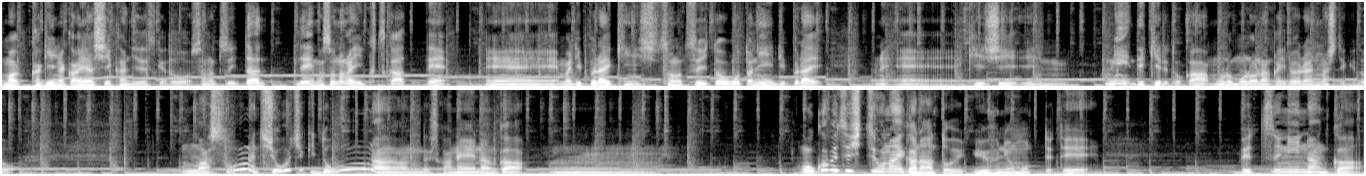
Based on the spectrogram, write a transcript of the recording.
まあ、限りなく怪しい感じですけど、そのツイッターで、まあ、そのがいくつかあって、えーまあ、リプライ禁止、そのツイートごとにリプライね、えー、禁止にできるとか、もろもろなんかいろいろありましたけど、まあそうね、正直どうなんですかね。なんか、うん、個別必要ないかなというふうに思ってて、別になんか、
